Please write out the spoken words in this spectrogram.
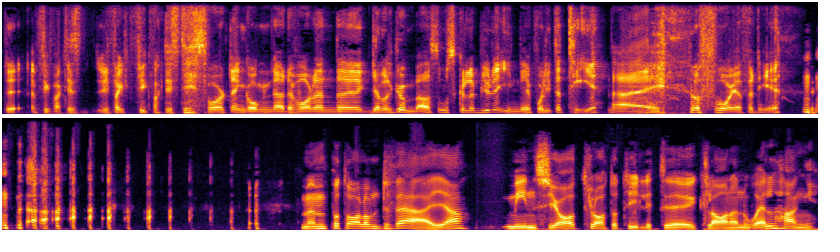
Det, fick faktiskt, vi fick, fick, faktiskt det svaret en gång när det var en äh, gammal gumma som skulle bjuda in er på lite te. Nej, vad får jag för det? Men på tal om dvärga minns jag klart och tydligt eh, klanen Wellhang.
